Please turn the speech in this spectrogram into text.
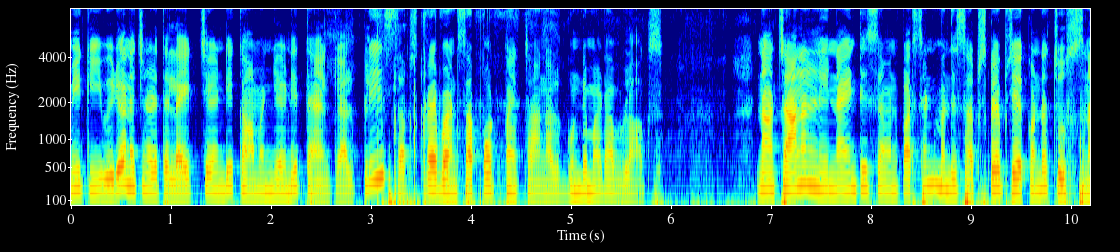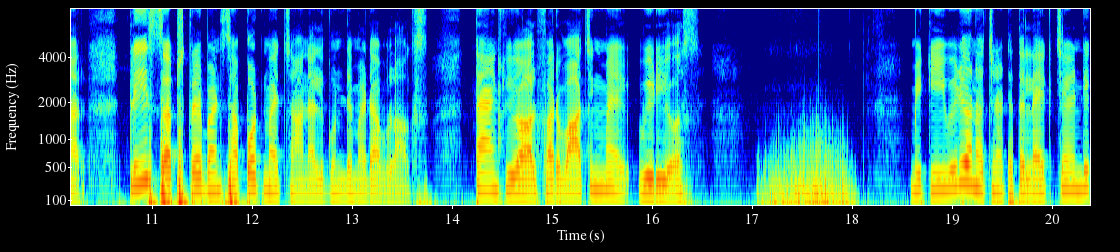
మీకు ఈ వీడియో నచ్చినట్లయితే లైక్ చేయండి కామెంట్ చేయండి. Thank you please subscribe and support my channel Gundemada vlogs. నా ఛానల్ని నైంటీ సెవెన్ పర్సెంట్ మంది సబ్స్క్రైబ్ చేయకుండా చూస్తున్నారు. Please subscribe and support my channel Gundemada vlogs. Thank you all for watching my videos. మీకు ఈ వీడియో నచ్చినట్టయితే లైక్ చేయండి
